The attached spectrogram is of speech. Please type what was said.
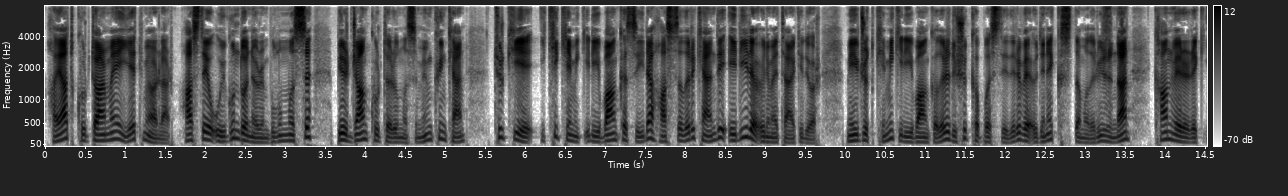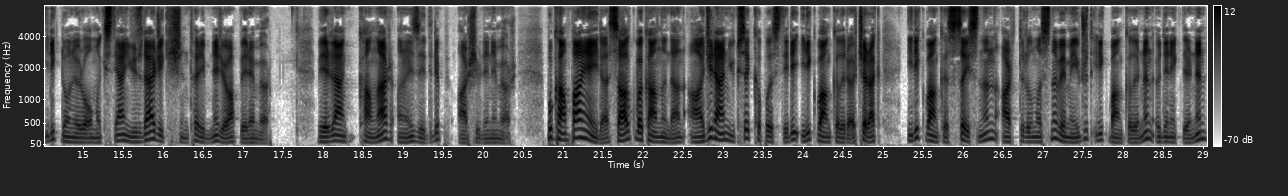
hayat kurtarmaya yetmiyorlar. Hastaya uygun donörün bulunması bir can kurtarılması mümkünken Türkiye iki kemik iliği bankası ile hastaları kendi eliyle ölüme terk ediyor. Mevcut kemik iliği bankaları düşük kapasiteleri ve ödenek kısıtlamaları yüzünden kan vererek ilik donörü olmak isteyen yüzlerce kişinin talebine cevap veremiyor verilen kanlar analiz edilip arşivlenemiyor. Bu kampanyayla Sağlık Bakanlığı'ndan acilen yüksek kapasiteli ilik bankaları açarak ilik bankası sayısının arttırılmasını ve mevcut ilik bankalarının ödeneklerinin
